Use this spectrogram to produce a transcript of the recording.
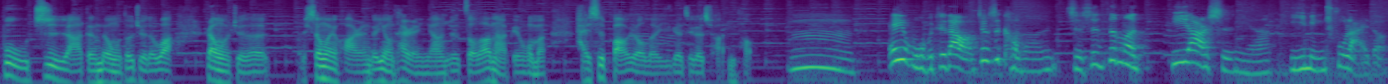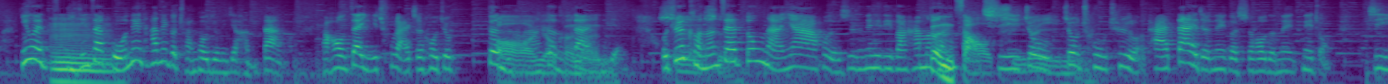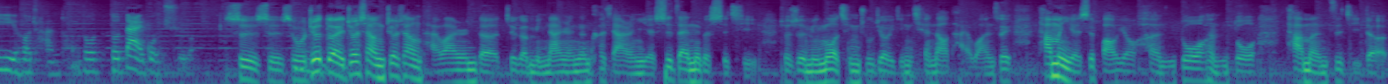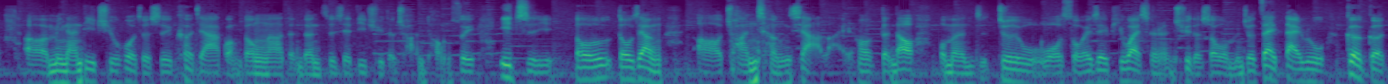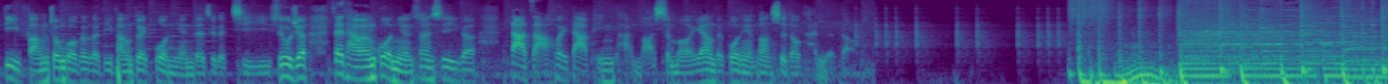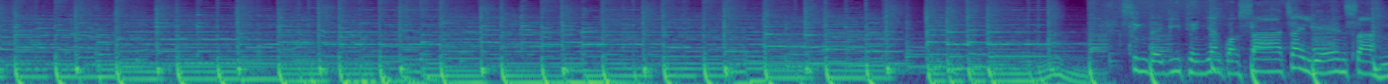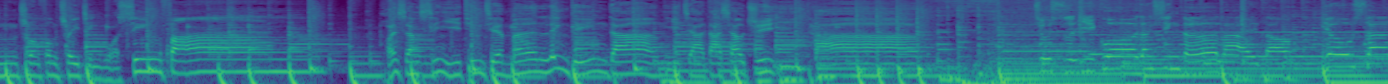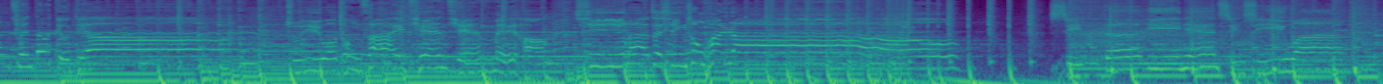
布置啊等等，我都觉得哇，让我觉得身为华人跟犹太人一样，就走到哪边我们还是保有了一个这个传统。嗯。哎，我不知道，就是可能只是这么一二十年移民出来的，因为已经在国内，他那个传统就已经很淡了，然后再移出来之后就更好像更淡一点。我觉得可能在东南亚或者是那些地方，他们很早期就就出去了，他还带着那个时候的那那种记忆和传统都都带过去了。是是是，我觉得对，就像就像台湾人的这个闽南人跟客家人，也是在那个时期，就是明末清初就已经迁到台湾，所以他们也是保有很多很多他们自己的呃闽南地区或者是客家、广东啊等等这些地区的传统，所以一直都都这样啊传承下来，然后等到我们就是我所谓这批外省人去的时候，我们就再带入各个地方中国各个地方对过年的这个记忆，所以我觉得在台湾过年算是。是一个大杂烩、大拼盘吧，什么样的过年方式都看得到。新的一天，阳光洒在脸上，春风吹进我心房。幻想新一听见门铃叮当，一家大小聚一堂。旧时已过，让新的来到，忧伤全都丢掉。祝与我同在，天天美好，喜乐在心中环绕。新的一年新希望，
